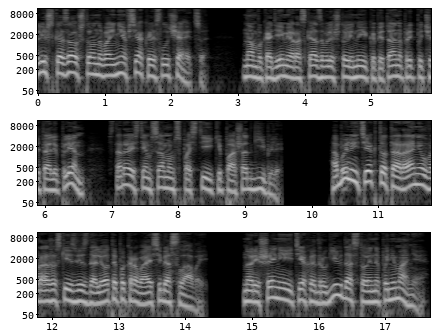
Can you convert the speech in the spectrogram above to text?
Лишь сказал, что на войне всякое случается. Нам в Академии рассказывали, что иные капитаны предпочитали плен, стараясь тем самым спасти экипаж от гибели. А были и те, кто таранил вражеские звездолеты, покрывая себя славой. Но решение и тех, и других достойно понимания.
